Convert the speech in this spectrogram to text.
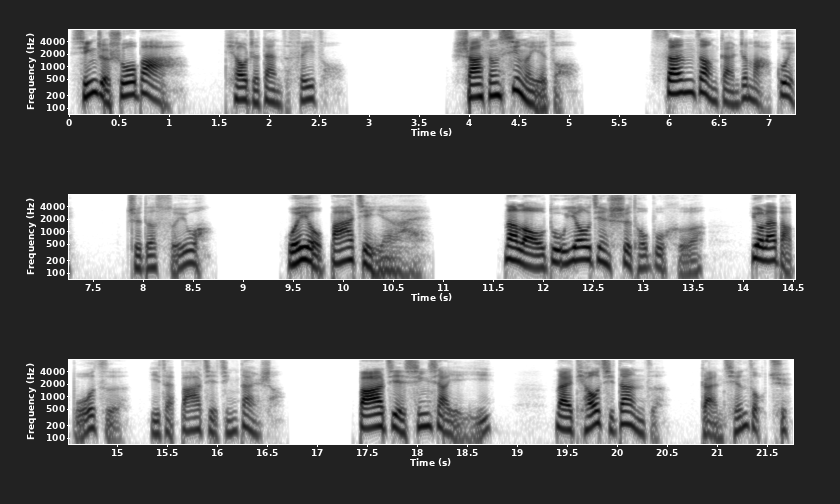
行者说罢，挑着担子飞走。沙僧信了也走，三藏赶着马贵，只得随往。唯有八戒言哀。那老杜腰见势头不合，又来把脖子移在八戒金蛋上。八戒心下也疑，乃挑起担子赶前走去。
